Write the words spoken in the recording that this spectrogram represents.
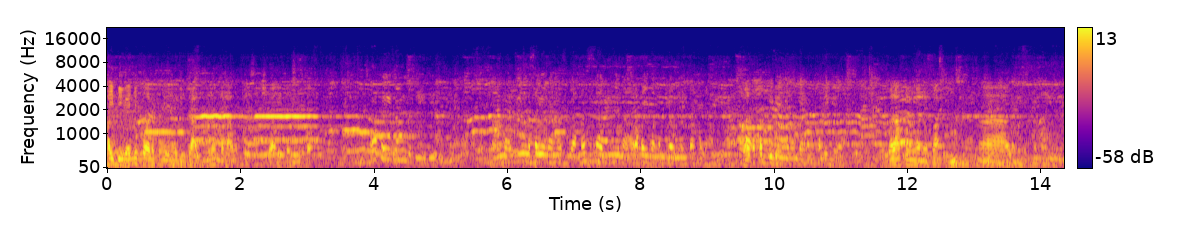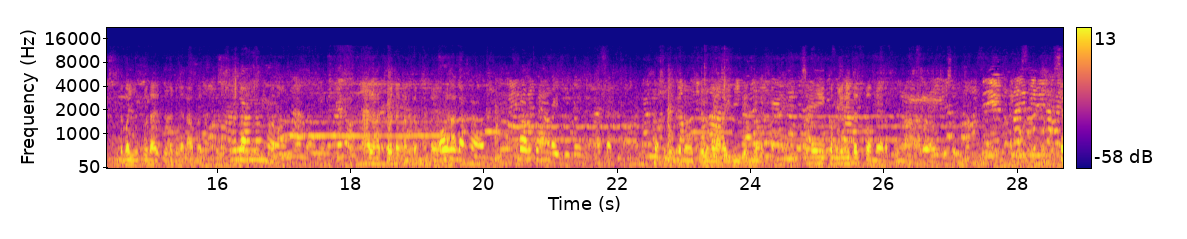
kaibigan niyo po, ano pong naging trato nila nang nalaman po yung sexuality niyo po? okay lang. Ang naging masaya naman sila kasi sabi nila, okay naman daw yung bakla. Nakakapagbigay naman daw ng kaligayahan. Wala pong ano pa. Na nabayo po dahil po na binalaban ng. Wala naman, wala. Ah, lahat po natanggap na kayo Oo, lahat. lahat. Marami ko mga kaibigan eh, asap na. Na naman po ng mga kaibigan nyo. Sa may komunidad po, meron pong nakakatangay po sa inyo. Kasi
